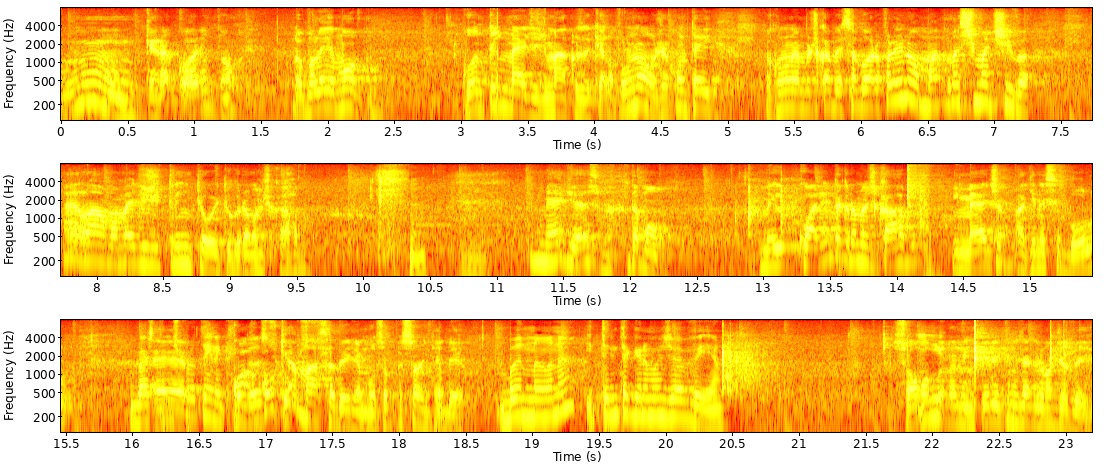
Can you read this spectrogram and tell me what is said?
Hum, quero agora então. Eu falei, amor, quanto tem média de macros aqui? Ela falou, não, já contei. Eu não lembro de cabeça agora. Eu falei, não, uma, uma estimativa. É lá, uma média de 38 gramas de carbo. que média é essa? Tá bom. Meio 40 gramas de carbo, em média, aqui nesse bolo. Bastante É, proteína. Qual, qual que é a massa dele, amor? Só pra pessoal entender. Banana e 30 gramas de aveia. Só uma E- banana inteira e 30 gramas de aveia.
